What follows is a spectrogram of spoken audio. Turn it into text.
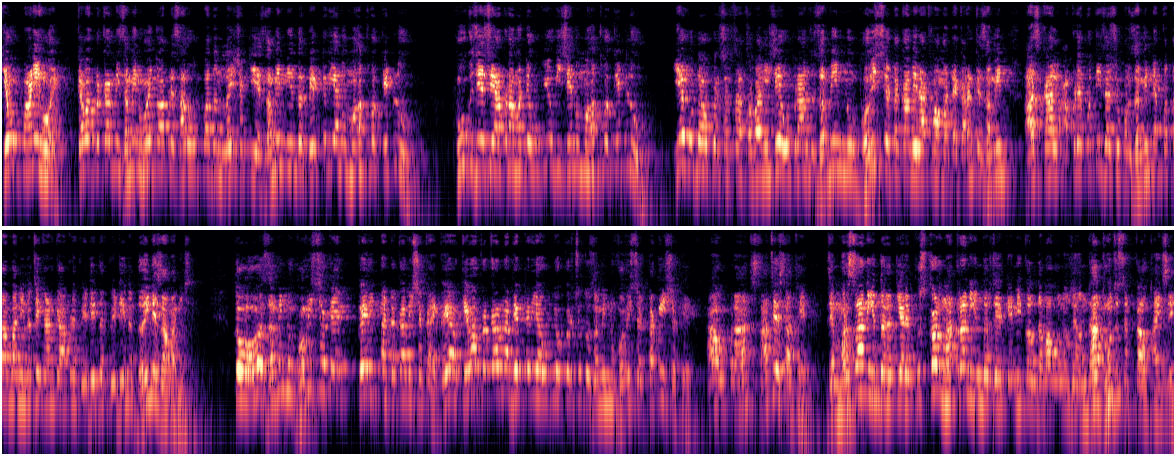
કેવું પાણી હોય? કેવા પ્રકારની જમીન હોય તો આપણે સારું ઉત્પાદન લઈ શકીએ? જમીનની અંદર બેક્ટેરિયાનું મહત્વ કેટલું? ફૂગ જે છે આપણા માટે ઉપયોગી છે એનું મહત્વ કેટલું? એ મુદ્દા ઉપર ચર્ચા થવાની છે. ઉપરાંત જમીનનું ભવિષ્ય ટકાવી રાખવા માટે, કારણ કે જમીન આજકાલ આપણે પતી જશું, પણ જમીનને પતાવવાની નથી, કારણ કે આપણે પેઢી દર પેઢીને દઈને જવાની છે. તો જમીનનું ભવિષ્ય કે કઈ રીતના ટકાવી શકાય? કયા કેવા પ્રકારના બેક્ટેરિયા ઉપયોગ કરશું તો જમીનનું ભવિષ્ય ટકી શકે? આ ઉપરાંત સાથે સાથે જે મરસાની અંદર અત્યારે પુષ્કળ માત્રાની અંદર જે કેમિકલ દવાઓનો જે અંધાધૂંધ છંટકાવ થાય છે,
